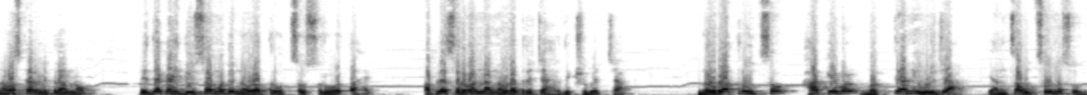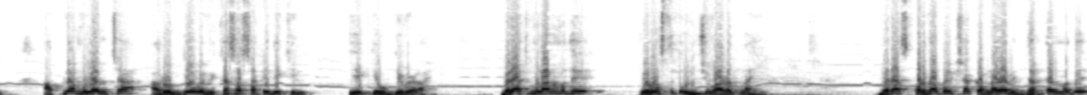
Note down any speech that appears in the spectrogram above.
नमस्कार मित्रांनो येत्या काही दिवसामध्ये नवरात्र उत्सव सुरू होत आहे. आपल्या सर्वांना नवरात्रीच्या हार्दिक शुभेच्छा. नवरात्र उत्सव हा केवळ भक्ती आणि ऊर्जा यांचा उत्सव नसून आपल्या मुलांच्या आरोग्य व विकासासाठी देखील ही एक योग्य वेळ आहे. बऱ्याच मुलांमध्ये व्यवस्थित उंची वाढत नाही. बऱ्याच स्पर्धा परीक्षा करणाऱ्या विद्यार्थ्यांमध्ये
